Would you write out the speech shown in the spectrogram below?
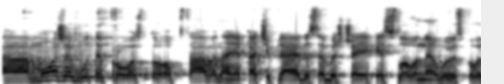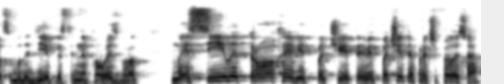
А, може бути просто обставина, яка чіпляє до себе ще якесь слово, не обов'язково це буде дієприслівниковий зворот. Ми сіли трохи відпочити. Відпочити причепилося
